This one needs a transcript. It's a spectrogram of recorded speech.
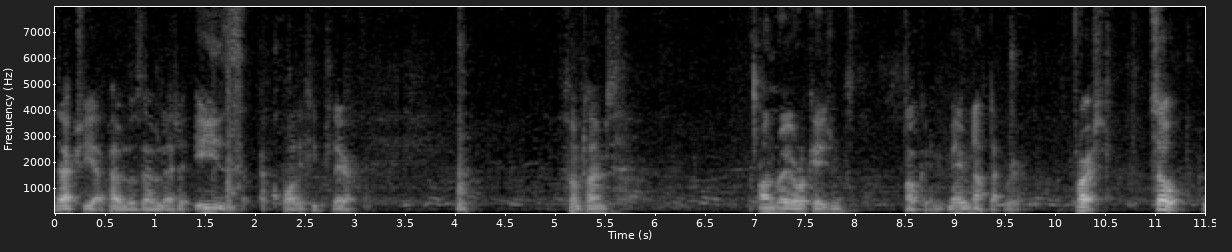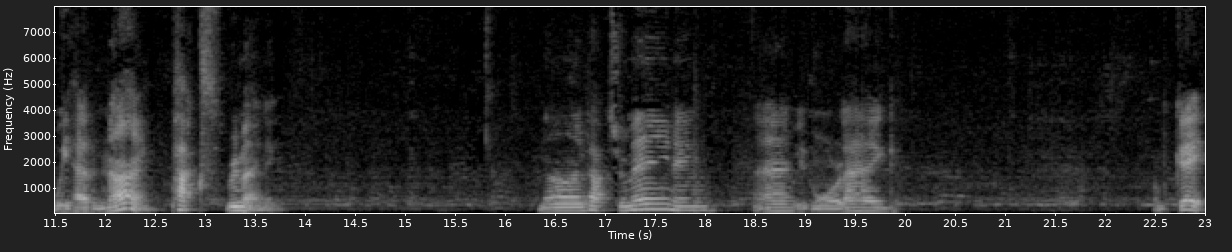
Actually, yeah, Pablo Zabaleta is a quality player. Sometimes. On rare occasions. Okay, maybe not that rare. Right, so we have nine packs remaining. Nine packs remaining. And we've more lag. Okay.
